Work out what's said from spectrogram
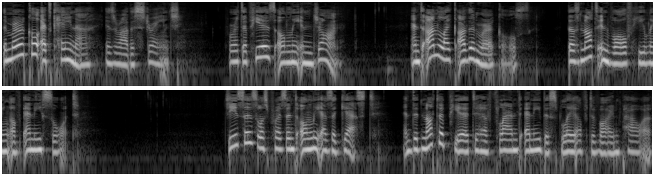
The miracle at Cana is rather strange, for it appears only in John and unlike other miracles, does not involve healing of any sort. Jesus was present only as a guest and did not appear to have planned any display of divine power.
